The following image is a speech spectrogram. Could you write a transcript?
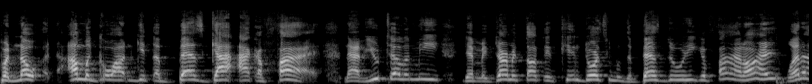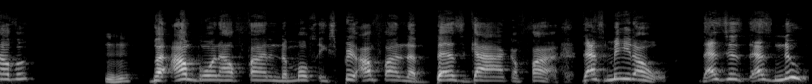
but no, I'm gonna go out and get the best guy I can find. Now, if you telling me that McDermott thought that Ken Dorsey was the best dude he could find, all right, whatever. Mm-hmm. But I'm going out finding the most experience. I'm finding the best guy I can find. That's me though. That's just that's new.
